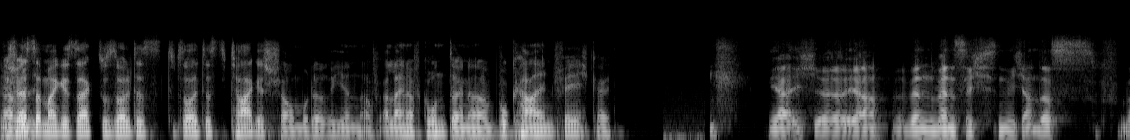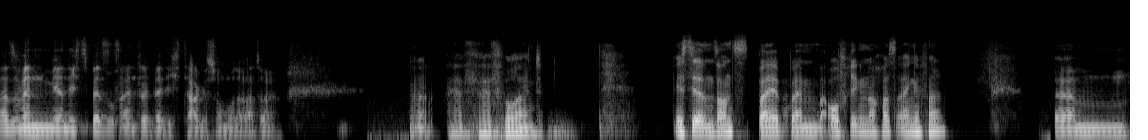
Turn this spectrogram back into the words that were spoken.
Ja, Schwester hat mal gesagt, du solltest, du solltest die Tagesschau moderieren, auf, allein aufgrund deiner vokalen Fähigkeiten. ja, ich, äh, ja, wenn, wenn es sich nicht anders, also wenn mir nichts Besseres einfällt, werde ich Tagesschau-Moderator. Ja, her hervorragend. Ist dir denn sonst bei, beim Aufregen noch was eingefallen? Ähm,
